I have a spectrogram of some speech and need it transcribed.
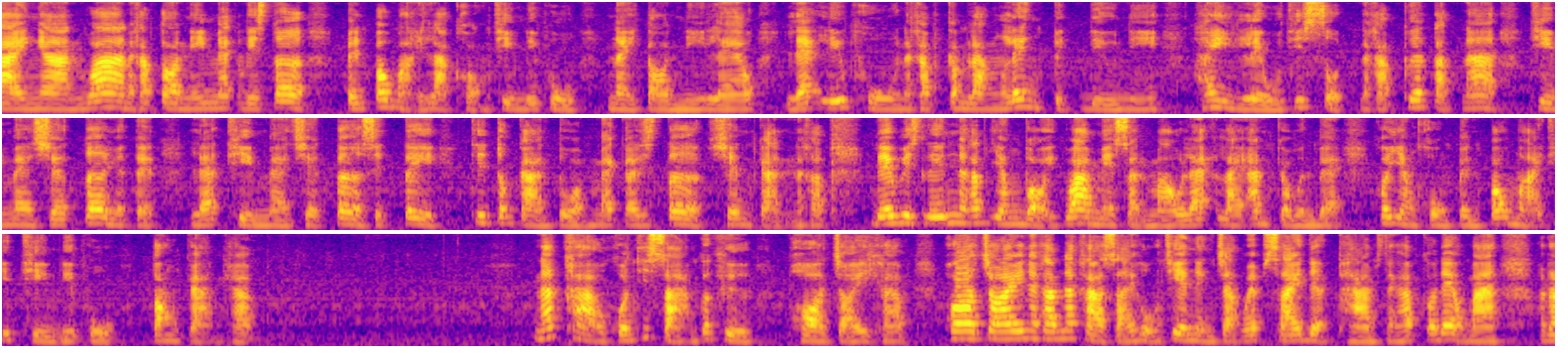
รายงานว่านะครับ ตอนนี้แม็กลิสเตอร์ เป็นเป้าหมายหลักของทีมลิเวอร์พูในตอนนี้แล้ว และลิเวอร์พูนะครับกำลังเร่งปิดดีลนี้ให้เร็วที่สุดนะครับ เพื่อตัดหน้าทีมแมนเชสเตอร์ยูไนเต็ดและทีมแมนเชสเตอร์ซิตี้ที่ต้องการตัวแม็กอลิสเตอร์เช่นกันนะครับเดวิสลินนะครับยังบอกอีกว่าเมสันเมาส์และไลอันกาเวนแบกก็ยังคงเป็นเป้าหมายที่ทีมลิเวอร์พูต้องการครับ นักข่าวคนที่ 3 ก็คือ พอจอยครับ พอจอยนะครับนักข่าวสายหงเทียนหนึ่งจากเว็บไซต์ The Times นะครับก็ได้ออกมา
